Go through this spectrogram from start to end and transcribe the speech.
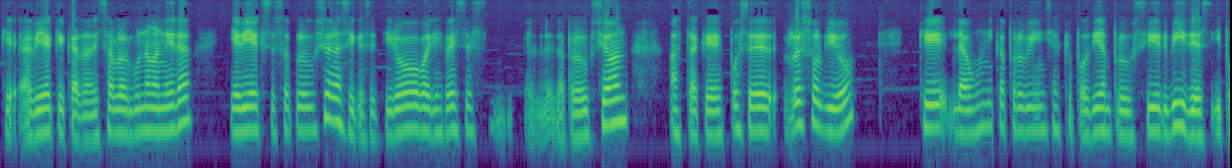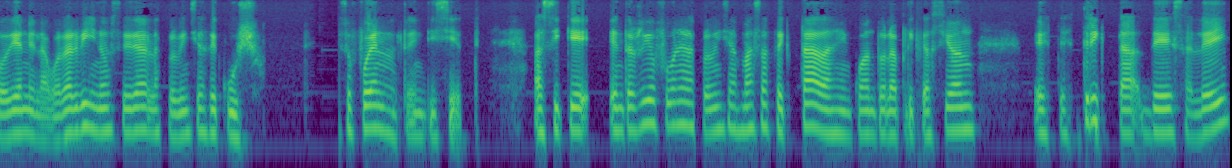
que, había que canalizarlo de alguna manera y había exceso de producción, así que se tiró varias veces la producción hasta que después se resolvió que las únicas provincias que podían producir vides y podían elaborar vinos eran las provincias de Cuyo. Eso fue en el 37. Así que Entre Ríos fue una de las provincias más afectadas en cuanto a la aplicación este, estricta de esa ley,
